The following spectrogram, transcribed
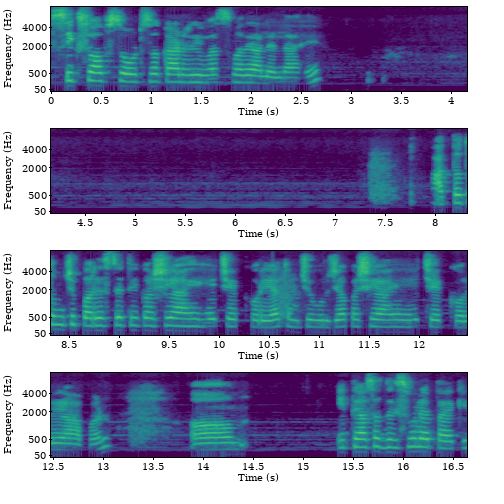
सिक्स ऑफ सोटचं कार्ड रिव्हर्समध्ये आलेलं आहे. आता तुमची परिस्थिती कशी आहे हे चेक करूया. तुमची ऊर्जा कशी आहे हे चेक करूया आपण. इथे असं दिसून येत आहे की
